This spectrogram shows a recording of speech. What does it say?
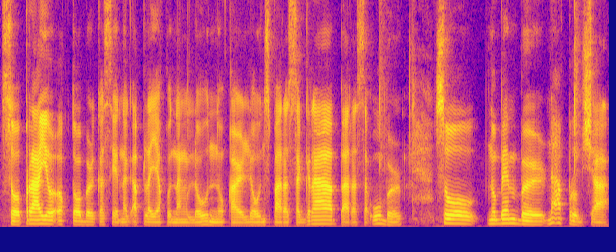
So, prior October kasi nag-apply ako ng loan, no? Car loans para sa Grab, para sa Uber. So, November, na-approve siya.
